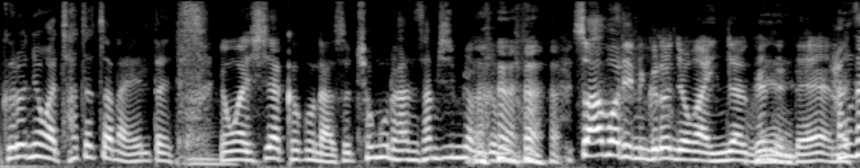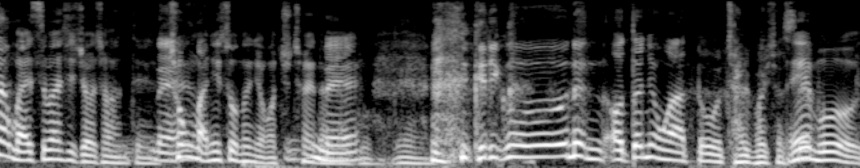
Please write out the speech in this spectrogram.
그런 영화 찾았잖아요. 일단 네. 영화 시작하고 나서 총으로 한 30명 정도 쏴버리는 그런 영화 있냐고 네. 했는데 항상 말씀하시죠 저한테 네. 총 많이 쏘는 영화 추천해달라고. 그리고는 최근 어떤 영화 또 잘 보셨어요? 예, 뭐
